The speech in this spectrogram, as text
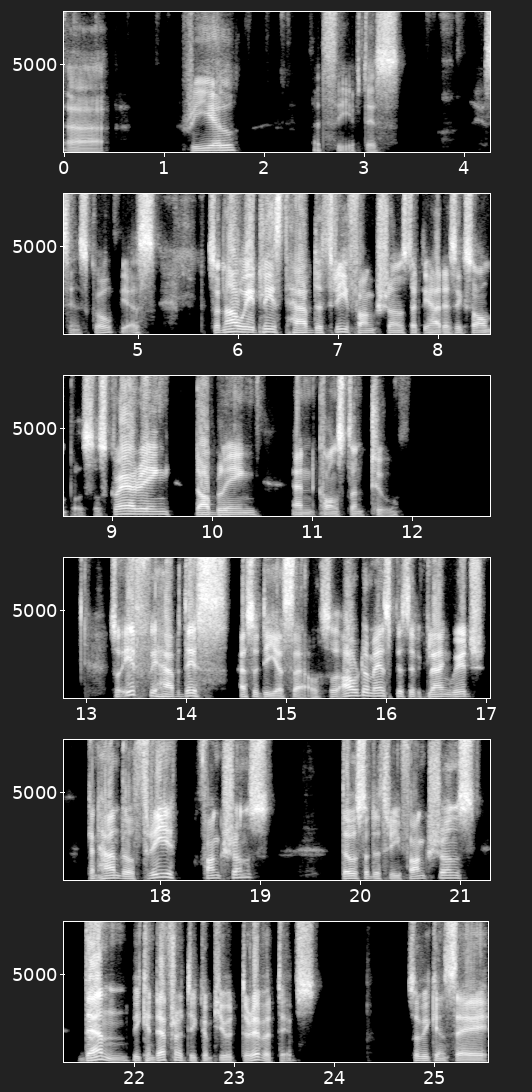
uh, real. Let's see if this is in scope. Yes. So now we at least have the three functions that we had as examples. So squaring, doubling, and constant two. So if we have this as a DSL, so our domain specific language can handle three functions. Those are the three functions. Then we can definitely compute derivatives. So we can say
